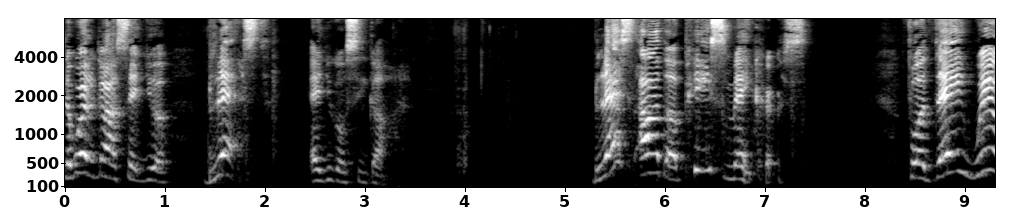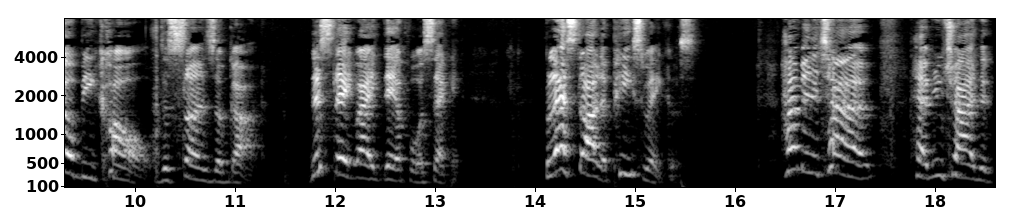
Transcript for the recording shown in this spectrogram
The word of God said you're blessed and you're going to see God. Blessed are the peacemakers, for they will be called the sons of God. Let's stay right there for a second. Blessed are the peacemakers. How many times have you tried to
